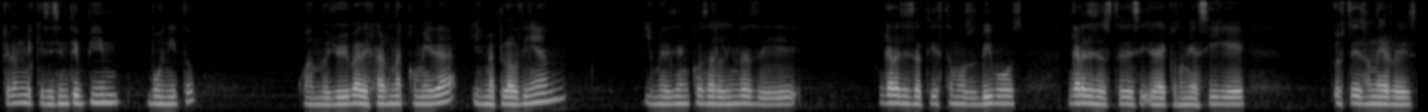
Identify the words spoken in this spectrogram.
Créanme que se siente bien bonito cuando yo iba a dejar una comida y me aplaudían y me decían cosas lindas de gracias a ti estamos vivos, gracias a ustedes la economía sigue, ustedes son héroes.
